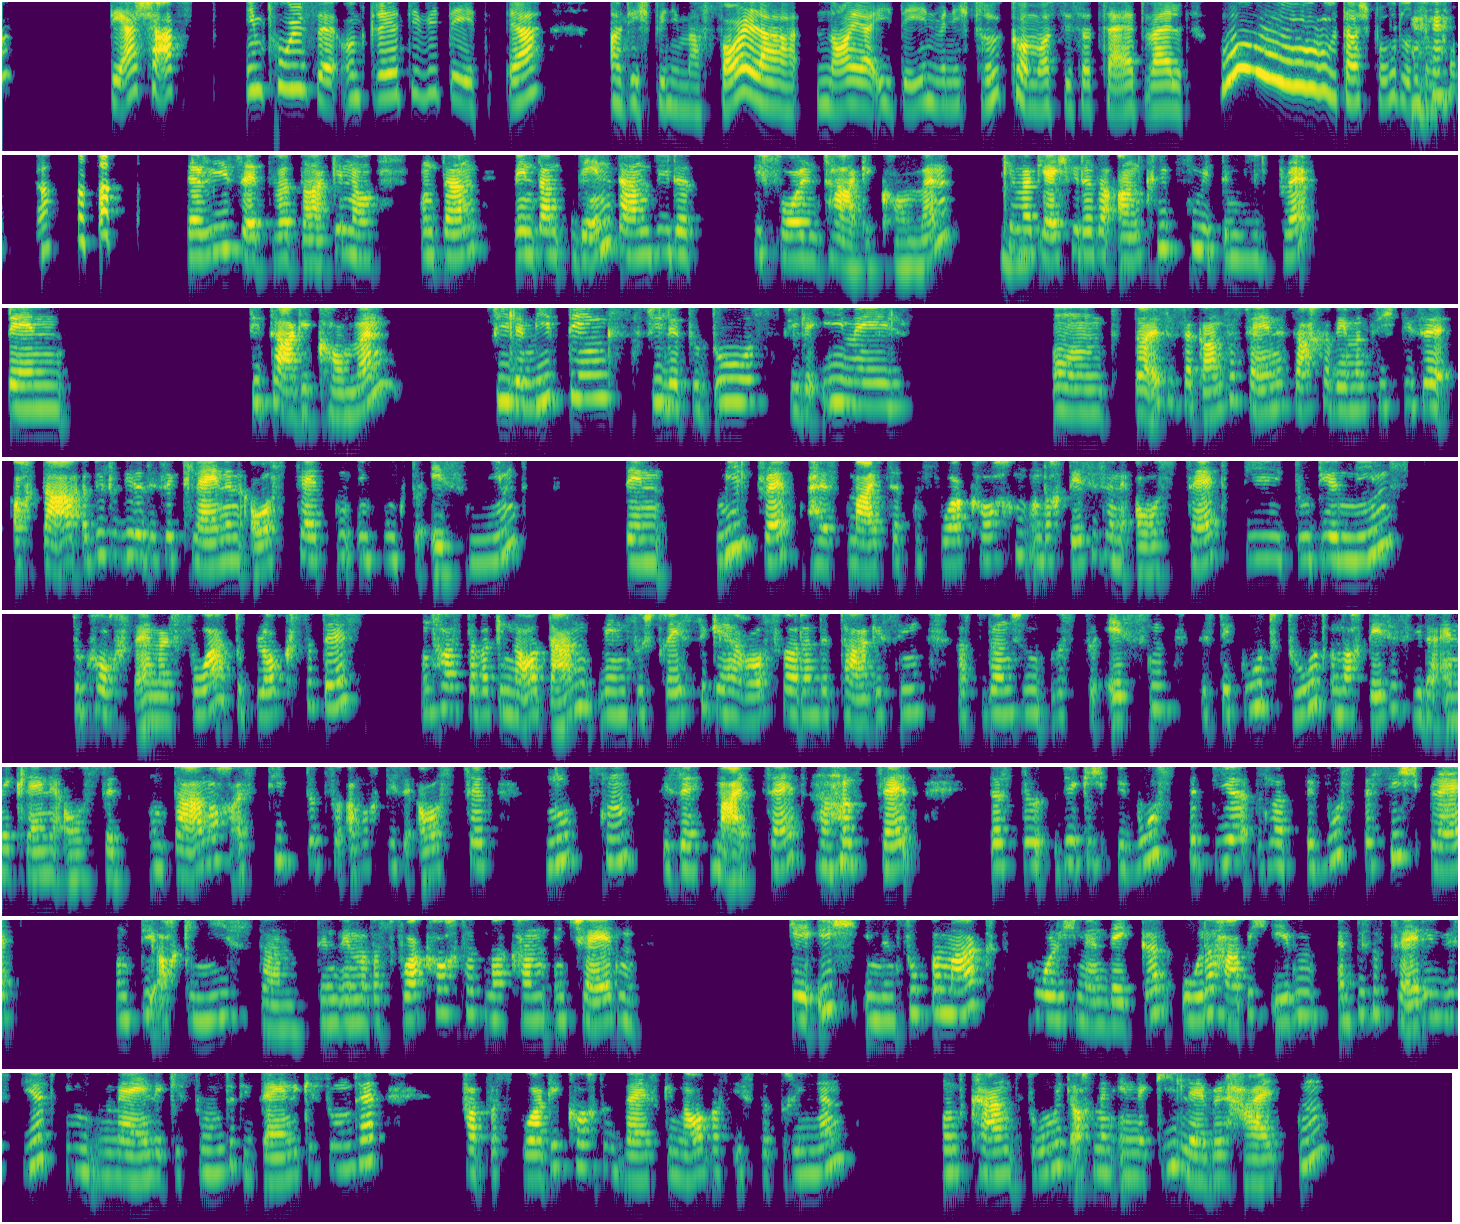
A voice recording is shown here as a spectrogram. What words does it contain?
der schafft Impulse und Kreativität, ja. Und ich bin immer voller neuer Ideen, wenn ich zurückkomme aus dieser Zeit, weil uh, da sprudelt es im Kopf. Ja? Der Reset war da, genau. Und dann, wenn dann, wenn dann wieder die vollen Tage kommen, können mhm. wir gleich wieder da anknüpfen mit dem Meal Prep. Denn die Tage kommen, viele Meetings, viele To-Dos, viele E-Mails. Und da ist es eine ganz feine Sache, wenn man sich diese, auch da ein bisschen wieder diese kleinen Auszeiten im Punkto Essen nimmt. Denn Meal Prep heißt Mahlzeiten vorkochen und auch das ist eine Auszeit, die du dir nimmst. Du kochst einmal vor, du blockst du das und hast aber genau dann, wenn so stressige, herausfordernde Tage sind, hast du dann schon was zu essen, das dir gut tut und auch das ist wieder eine kleine Auszeit. Und da noch als Tipp dazu einfach diese Auszeit nutzen, diese Mahlzeit, Auszeit, dass du wirklich bewusst bei dir, dass man bewusst bei sich bleibt und die auch genießt dann. Denn wenn man was vorkocht hat, man kann entscheiden, gehe ich in den Supermarkt, hole ich mir ein Leckerl oder habe ich eben ein bisschen Zeit investiert in meine Gesundheit, in deine Gesundheit, habe was vorgekocht und weiß genau, was ist da drinnen und kann somit auch mein Energielevel halten,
